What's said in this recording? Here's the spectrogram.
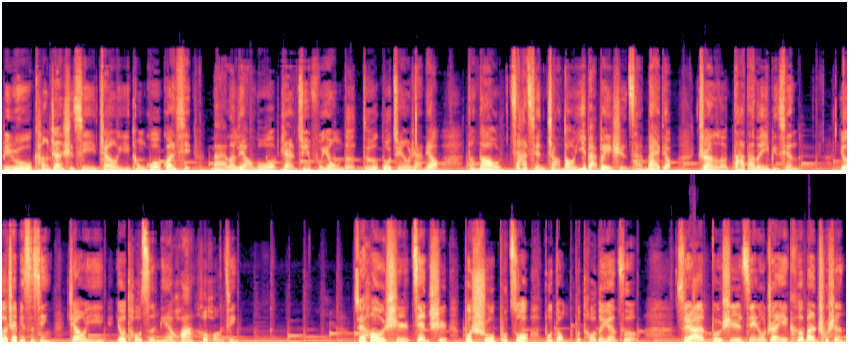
比如抗战时期，张幼仪通过关系买了两摞染军服用的德国军用染料，等到价钱涨到一百倍时才卖掉，赚了大大的一笔钱。有了这笔资金，张幼仪又投资棉花和黄金。最后是坚持不熟不做、不懂不投的原则。虽然不是金融专业科班出身，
